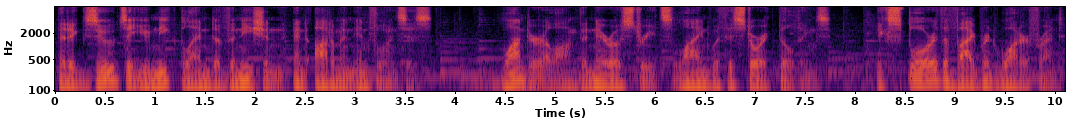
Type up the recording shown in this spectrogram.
that exudes a unique blend of Venetian and Ottoman influences. Wander along the narrow streets lined with historic buildings, explore the vibrant waterfront,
